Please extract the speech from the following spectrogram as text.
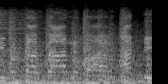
தட்டி விட்டா தாரு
